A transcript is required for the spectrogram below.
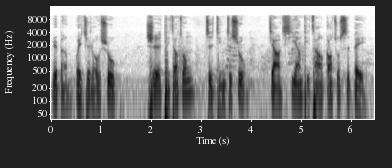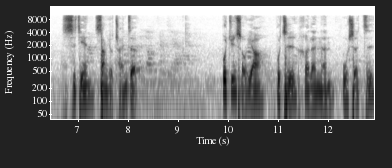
日本谓之柔术，是体操中至精之术，较西洋体操高出四倍，世间尚有传者。不均守要，不知何人能悟摄之。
